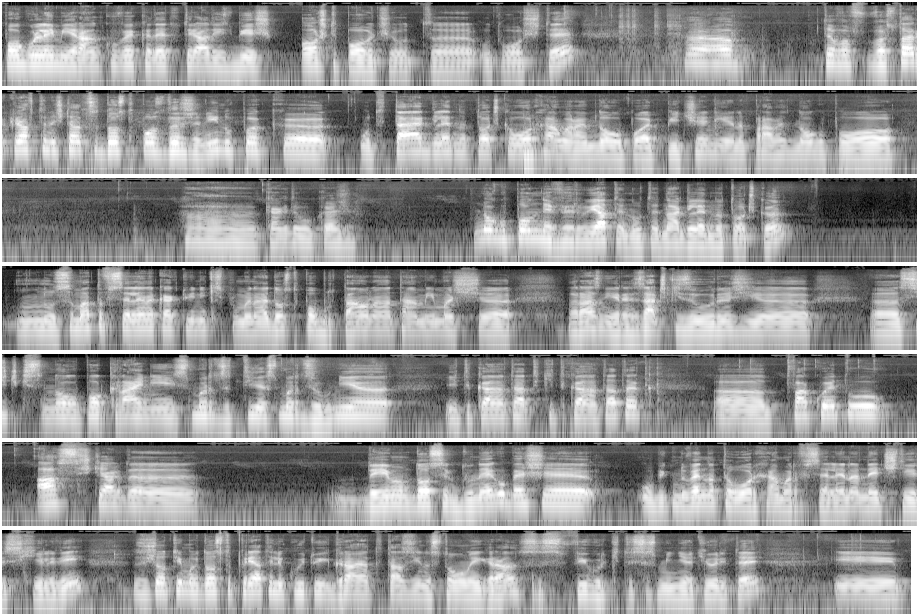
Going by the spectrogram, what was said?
по-големи ранкове, където трябва да избиеш още повече от, а, от лошите. А, в, в StarCraft нещата са доста по-здържани, но пък а, от тая гледна точка Warhammer е много по-епичен и е направен много по... А, как да го кажа? Много по-невероятен от една гледна точка. Но самата вселена, както и Ники спомена, е доста по-брутална. Там имаш а, разни резачки за оръжия, а, всички са много по-крайни, смърт за тия, смърт за уния и така нататък и така нататък. А, това, което аз щях да, да имам досег до него, беше обикновената Warhammer вселена, не 40 000, защото имах доста приятели, които играят тази настолна игра с фигурките, с миниатюрите и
